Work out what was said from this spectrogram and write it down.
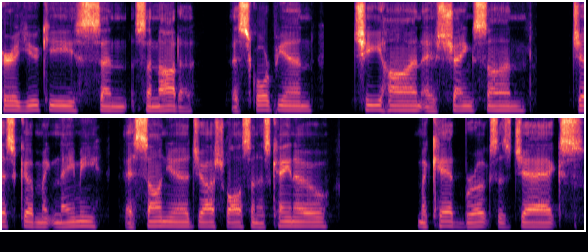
Hiroyuki San- Sanada as Scorpion, Chin Han as Shang Tsung, Jessica McNamee as Sonya, Josh Lawson as Kano, Mehcad Brooks as Jax.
